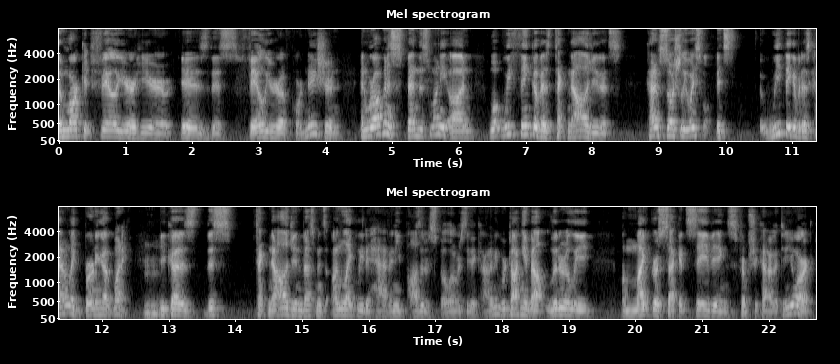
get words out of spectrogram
the market failure here is this failure of coordination, and we're all going to spend this money on what we think of as technology that's kind of socially wasteful. It's we think of it as kind of like burning up money Mhm. because this technology investment's unlikely to have any positive spillovers to the economy. We're talking about literally a microsecond savings from Chicago to New York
